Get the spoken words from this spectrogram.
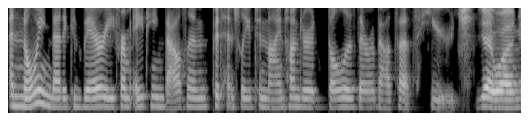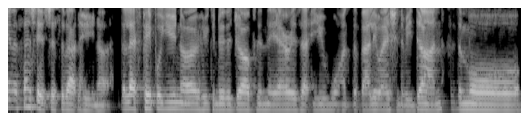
and knowing that it could vary from 18000 potentially to $900 thereabouts that's huge. Yeah well i mean essentially it's just about who you know. The less people you know who can do the jobs in the areas that you want the valuation to be done the more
